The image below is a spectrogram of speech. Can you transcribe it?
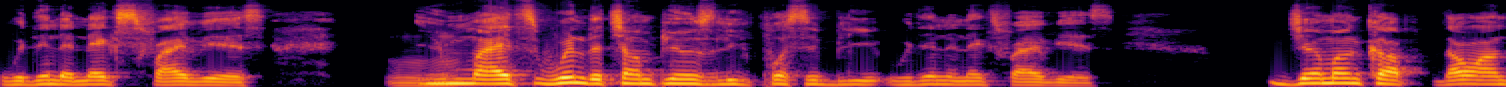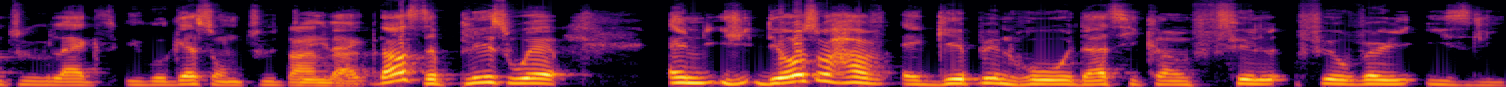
within the next five years. You Mhm. might win the Champions League possibly within the next five years. German Cup, that one too, like you go get some two, three. Like that's the place where, and he- they also have a gaping hole that he can fill fill very easily.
